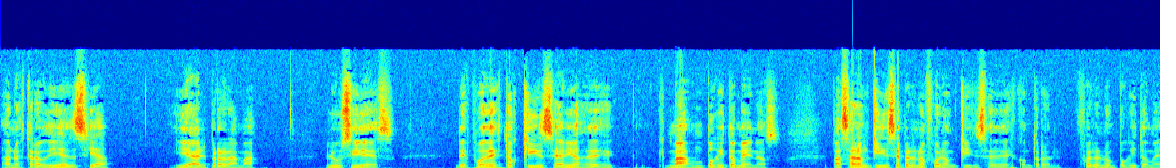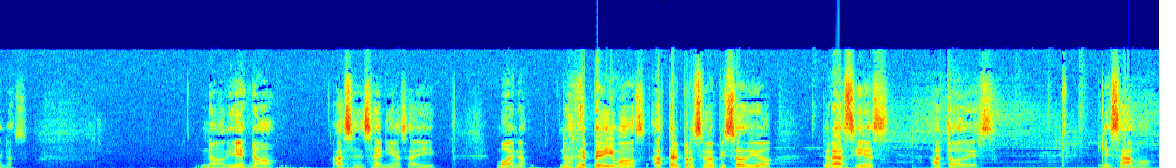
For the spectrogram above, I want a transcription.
a nuestra audiencia y al programa. Lucidez. Después de estos 15 años de... Más, un poquito menos. Pasaron 15, pero no fueron 15 de descontrol. Fueron un poquito menos. No, 10 no. Hacen señas ahí. Bueno, nos despedimos. Hasta el próximo episodio. Gracias a todos. Les amo.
